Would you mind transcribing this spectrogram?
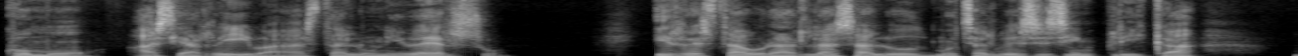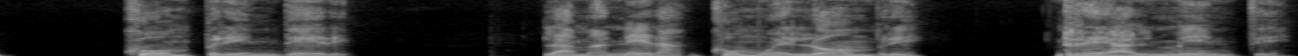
como hacia arriba, hasta el universo. Y restaurar la salud muchas veces implica comprender la manera como el hombre realmente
